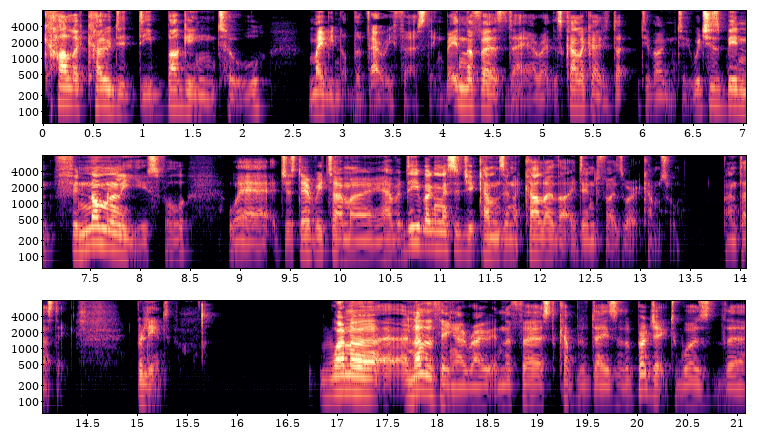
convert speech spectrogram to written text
color-coded debugging tool. Maybe not the very first thing, but in the first day I wrote this color-coded debugging tool, which has been phenomenally useful where just every time I have a debug message, it comes in a color that identifies where it comes from. Fantastic. Brilliant. One uh, Another thing I wrote in the first couple of days of the project was the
